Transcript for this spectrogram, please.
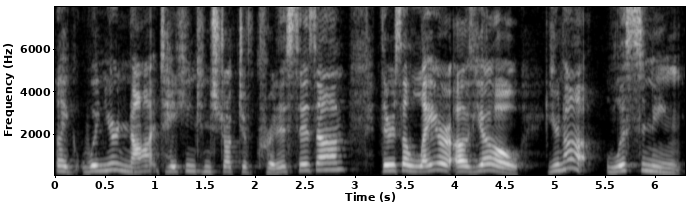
like when you're not taking constructive criticism, there's a layer of yo, you're not listening,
